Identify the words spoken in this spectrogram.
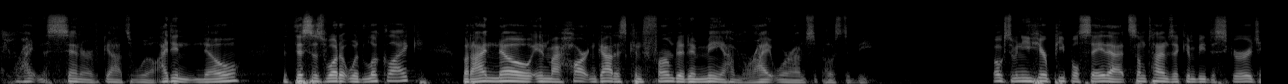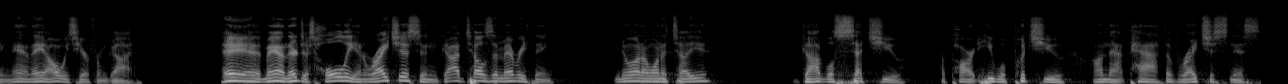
I'm right in the center of God's will. I didn't know that this is what it would look like, but I know in my heart, and God has confirmed it in me, I'm right where I'm supposed to be. Folks, when you hear people say that, sometimes it can be discouraging. Man, they always hear from God hey, uh, man, they're just holy and righteous, and God tells them everything. You know what I want to tell you? God will set you apart. He will put you on that path of righteousness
